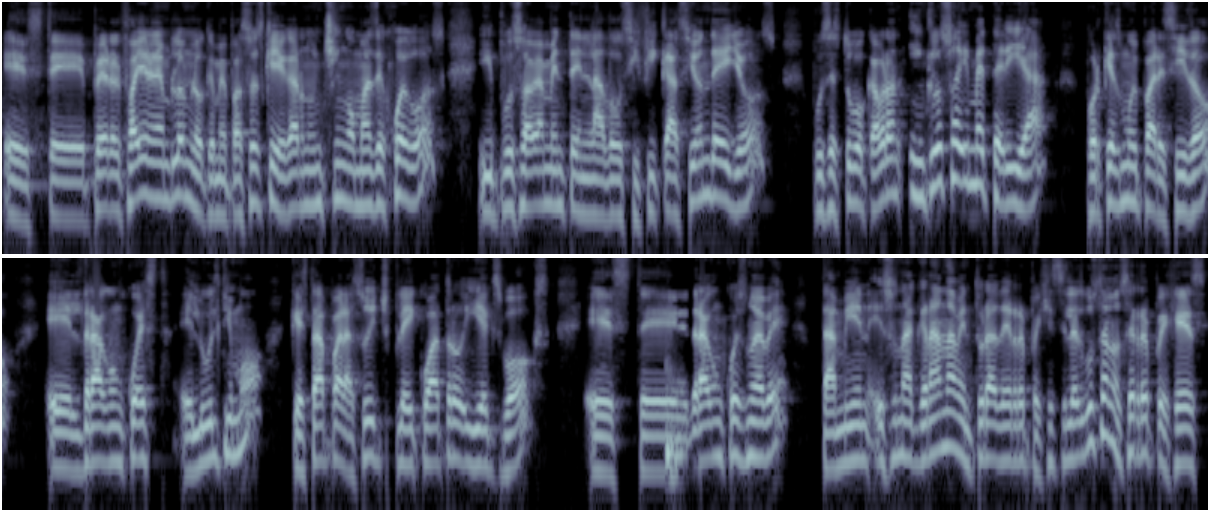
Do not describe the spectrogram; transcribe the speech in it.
Este, pero el Fire Emblem lo que me pasó es que llegaron un chingo más de juegos y pues obviamente en la dosificación de ellos, pues estuvo cabrón. Incluso ahí metería, porque es muy parecido, el Dragon Quest, el último, que está para Switch, Play 4 y Xbox. Este, Dragon Quest 9 también es una gran aventura de RPG. Si les gustan los RPGs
